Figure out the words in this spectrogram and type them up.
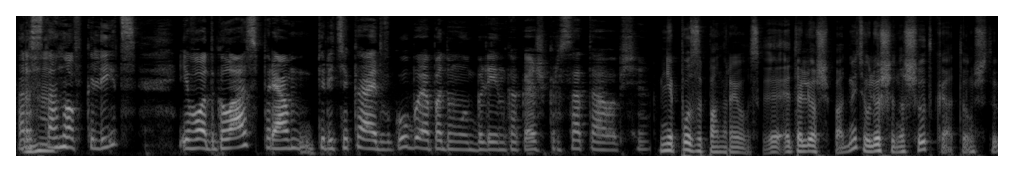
расстановка лиц, и вот глаз прям перетекает в губы, я подумала, блин, какая же красота вообще. Мне поза понравилась. Э, это Лёша подметил, Лёшина шутка о том, что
